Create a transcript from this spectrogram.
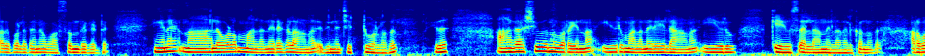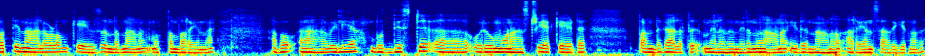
അതുപോലെ തന്നെ വസന്തഗഡ് ഇങ്ങനെ നാലോളം മലനിരകളാണ് ഇതിന് ചുറ്റുമുള്ളത്. ഇത് ആകാശിവ് എന്ന് പറയുന്ന ഈ ഒരു മലനിരയിലാണ് ഈ ഒരു കേവ്സ് എല്ലാം നിലനിൽക്കുന്നത്. അറുപത്തി നാലോളം കേവ്സ് ഉണ്ടെന്നാണ് മൊത്തം പറയുന്നത്. അപ്പോൾ വലിയ ബുദ്ധിസ്റ്റ് ഒരു മൊണാസ്ട്രിയൊക്കെ ആയിട്ട് പണ്ട് കാലത്ത് നിലനിന്നിരുന്നതാണ് ഇതെന്നാണ് അറിയാൻ സാധിക്കുന്നത്.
